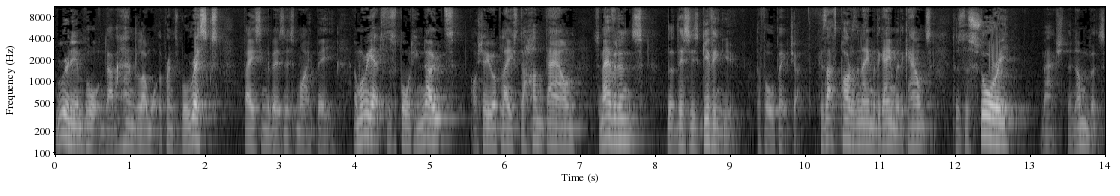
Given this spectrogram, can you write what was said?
really important to have a handle on what the principal risks facing the business might be. And when we get to the supporting notes, I'll show you a place to hunt down some evidence that this is giving you the full picture. Because that's part of the name of the game with accounts. Does the story match the numbers?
